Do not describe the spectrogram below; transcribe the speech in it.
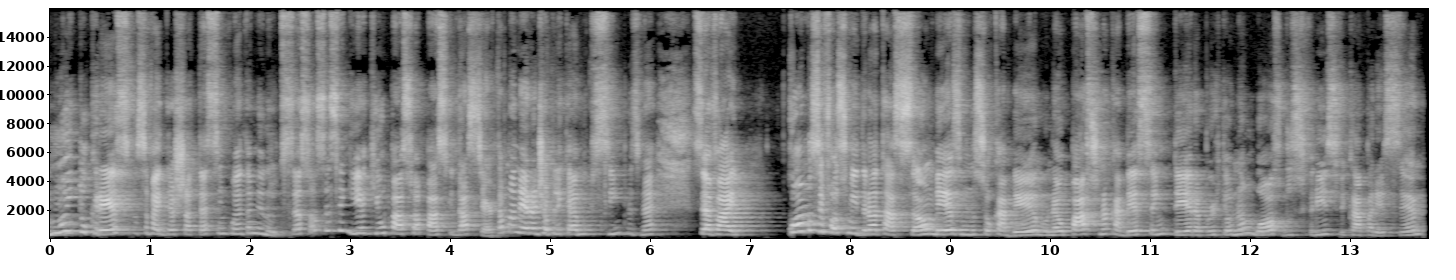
muito crespo, você vai deixar até 50 minutos. É só você seguir aqui o passo a passo que dá certo. A maneira de aplicar é muito simples, né? Você vai como se fosse uma hidratação mesmo no seu cabelo, né? Eu passo na cabeça inteira, porque eu não gosto dos frizz ficar aparecendo.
